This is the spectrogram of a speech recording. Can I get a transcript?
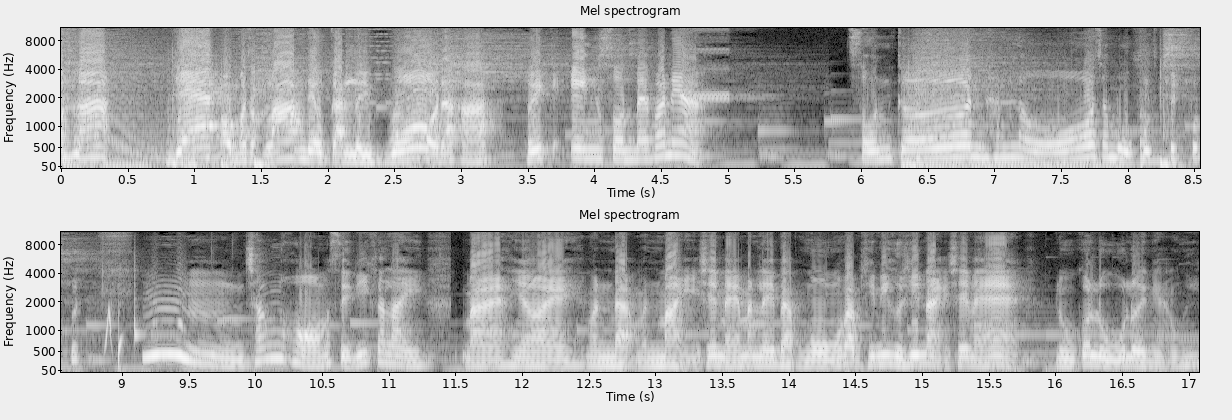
มากแยกออกมาจากร่างเดียวกันเลยเวอร์นะคะเฮ้ยเองซนไปปะเนี่ยซนเกินฮัลโหลจมูกฟุดฟิดฟุดฟิด อืม ช่างหอมเสียนี่กะไร มายังไงมันแบบมันใหม่ใช่ไหม มันเลยแบบงงว่าแบบที่นี่คือที่ไหนใช่ไหมรู้ก็รู้เลยเนี่ย อุ้ย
